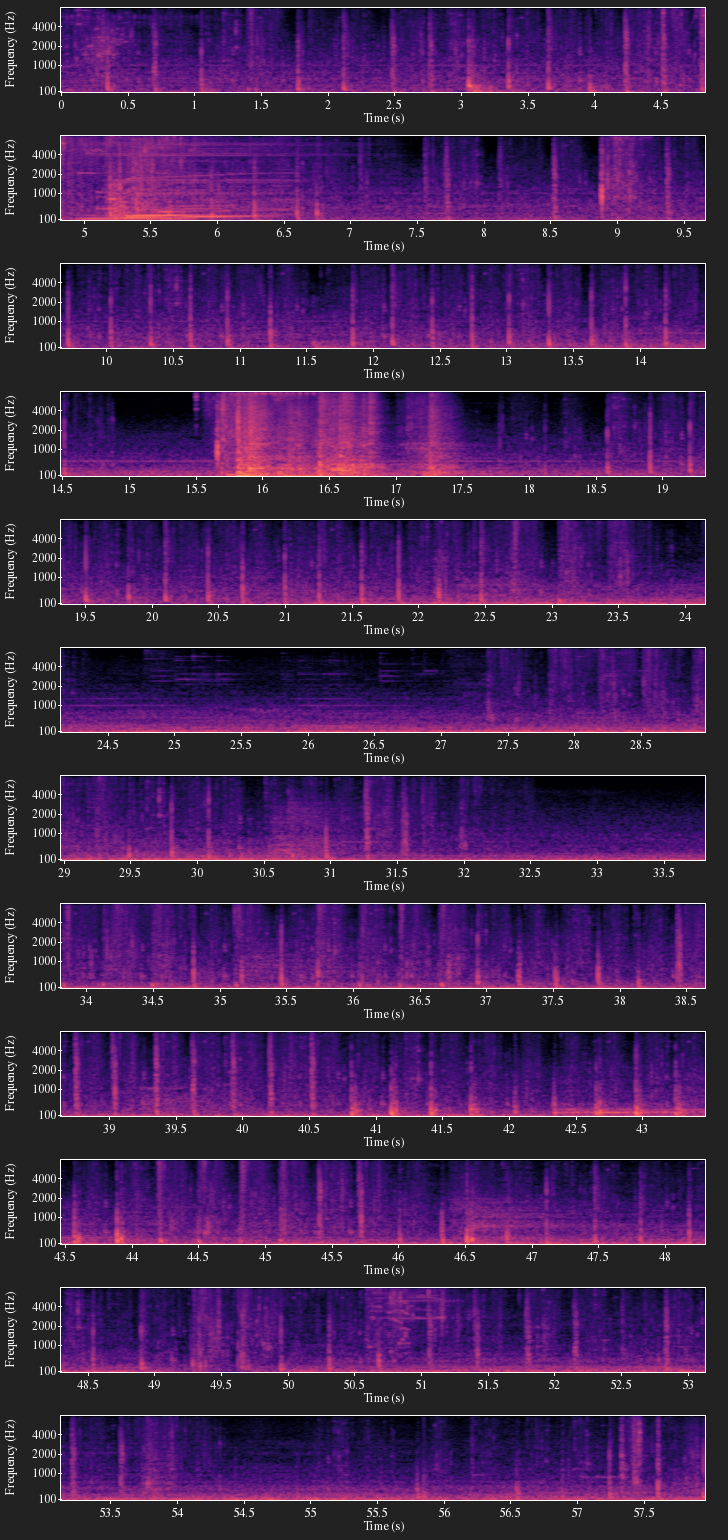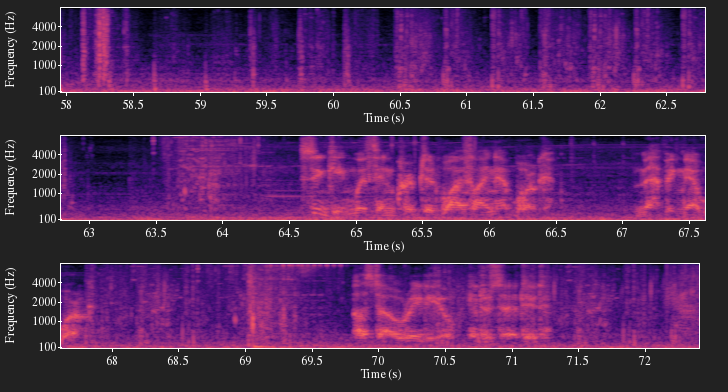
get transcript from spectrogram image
Syncing with encrypted Wi-Fi network. Mapping network. Hostile radio intercepted.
